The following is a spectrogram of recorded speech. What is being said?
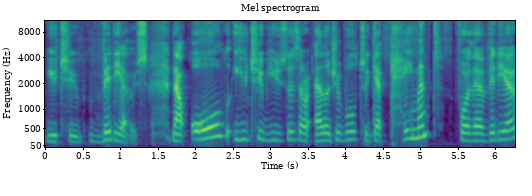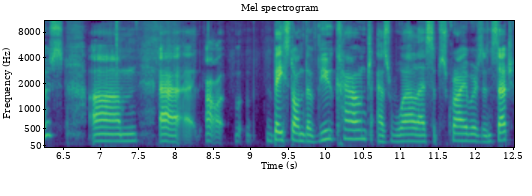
YouTube videos. Now, all YouTube users are eligible to get payment for their videos um, uh, uh, based on the view count as well as subscribers and such.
